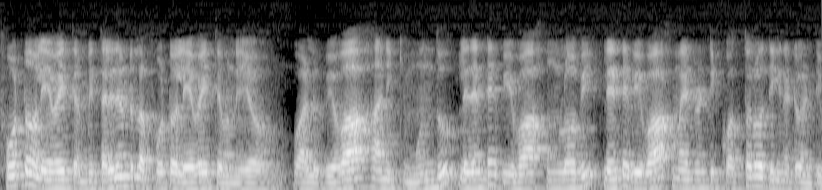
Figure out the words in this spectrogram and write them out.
ఫోటోలు ఏవైతే మీ తల్లిదండ్రుల ఫోటోలు ఏవైతే ఉన్నాయో వాళ్ళు వివాహానికి ముందు లేదంటే వివాహంలోవి లేదంటే వివాహమైనటువంటి కొత్తలో దిగినటువంటి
